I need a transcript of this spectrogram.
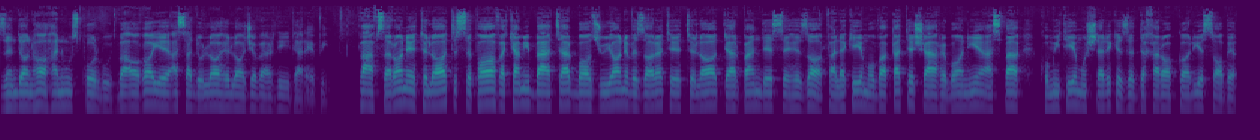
زندان ها هنوز پر بود و آقای اسدالله لاجوردی در اوین و افسران اطلاعات سپاه و کمی بعدتر بازجویان وزارت اطلاعات در بند سه هزار فلکه موقت شهربانی اسبق کمیته مشترک ضد خرابکاری سابق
